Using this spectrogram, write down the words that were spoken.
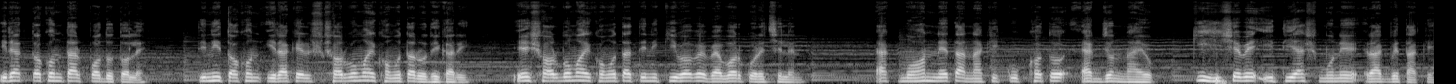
ইরাক তখন তার পদতলে। তিনি তখন ইরাকের সর্বময় ক্ষমতার অধিকারী। এই সর্বময় ক্ষমতা তিনি কীভাবে ব্যবহার করেছিলেন? এক মহান নেতা নাকি কুখ্যাত একজন নায়ক? কি হিসেবে ইতিহাস মনে রাখবে তাকে?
